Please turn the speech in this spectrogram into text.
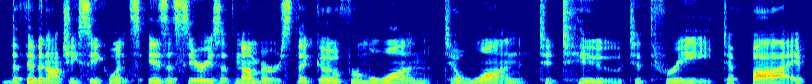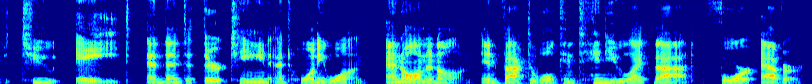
The Fibonacci sequence is a series of numbers that go from 1 to 1 to 2 to 3 to 5 to 8 and then to 13 and 21 and on and on. In fact, it will continue like that forever.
